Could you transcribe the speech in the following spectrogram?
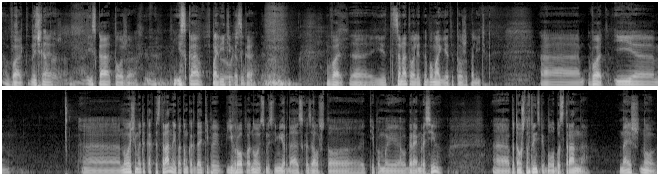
Вот, начиная... тоже. Иска тоже. Иска, политика ска. Вот. э, И цена туалетной бумаги — это тоже политика. А, Вот. И... э, Ну, в общем, это как-то странно. И потом, когда, типа, Европа, ну, в смысле мир, да, сказал, что, типа, мы убираем Россию, э, потому что, в принципе, было бы странно. Знаешь, ну,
